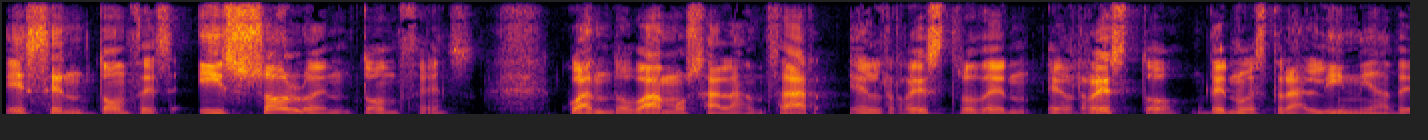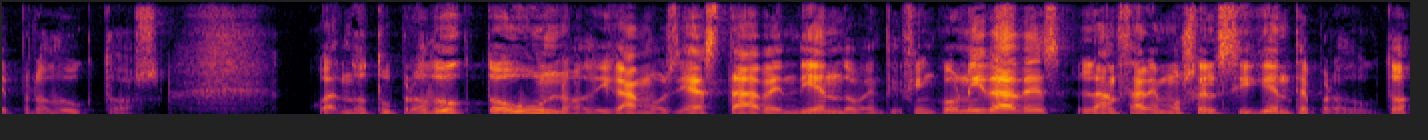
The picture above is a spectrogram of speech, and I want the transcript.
Es entonces y solo entonces cuando vamos a lanzar el resto de, nuestra línea de productos. Cuando tu producto 1, digamos, ya está vendiendo 25 unidades, lanzaremos el siguiente producto.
